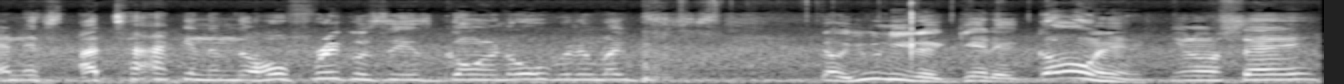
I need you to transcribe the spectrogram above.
and it's attacking them. The whole frequency is going over them like, yo, you need to get it going. You know what I'm saying?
